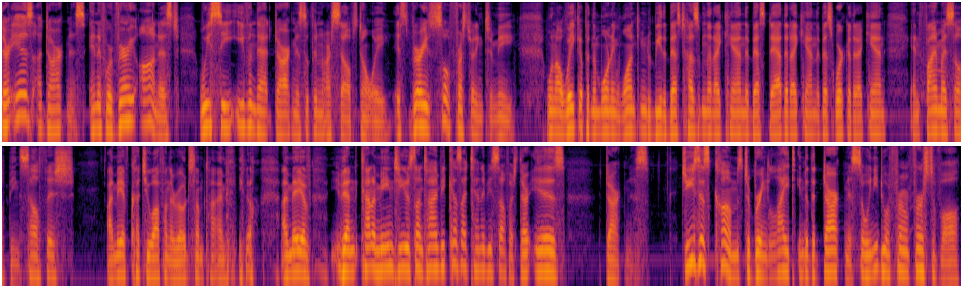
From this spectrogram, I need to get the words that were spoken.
there is a darkness. And if we're very honest, we see even that darkness within ourselves, don't we? It's very so frustrating to me when I'll wake up in the morning wanting to be the best husband that I can, the best dad that I can, the best worker that I can, and find myself being selfish I may have cut you off on the road sometime. you know, I may have been kind of mean to you sometime because I tend to be selfish. There is darkness. Jesus comes to bring light into the darkness. So we need to affirm, first of all,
